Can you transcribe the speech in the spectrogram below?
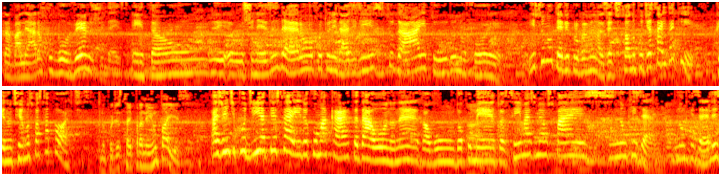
trabalharam para o governo chinês. Então, os chineses deram a oportunidade de estudar e tudo, não foi. Isso não teve problema, não. A gente só não podia sair daqui, porque não tínhamos passaporte. Não podia sair para nenhum país. A gente podia ter saído com uma carta da ONU, né? Com algum documento ah. assim, mas meus pais não quiseram. Não quiseram. Eles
